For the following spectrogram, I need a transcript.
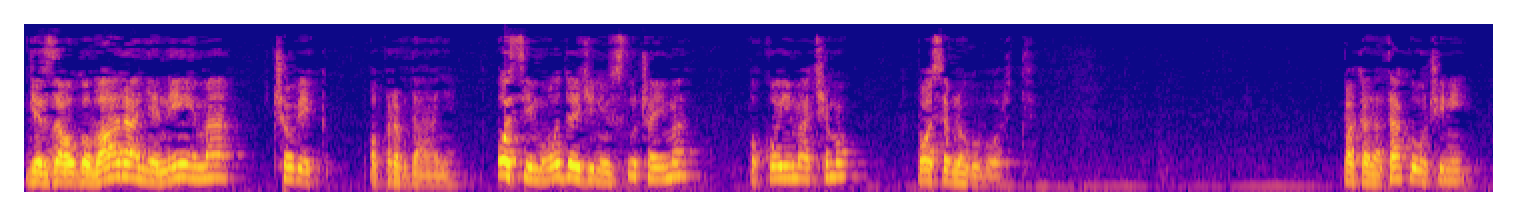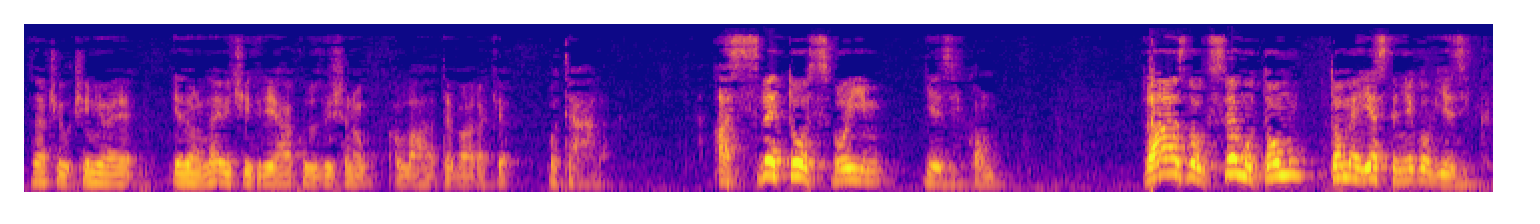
Jer za ogovaranje nema čovjek opravdanje. Osim u određenim slučajima o kojima ćemo posebno govoriti. Pa kada tako učini, znači učinio je jedan od najvećih grijeha kod uzvišenog Allaha te barake o teala. A sve to svojim jezikom. Razlog svemu tomu, tome jeste njegov jezik.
